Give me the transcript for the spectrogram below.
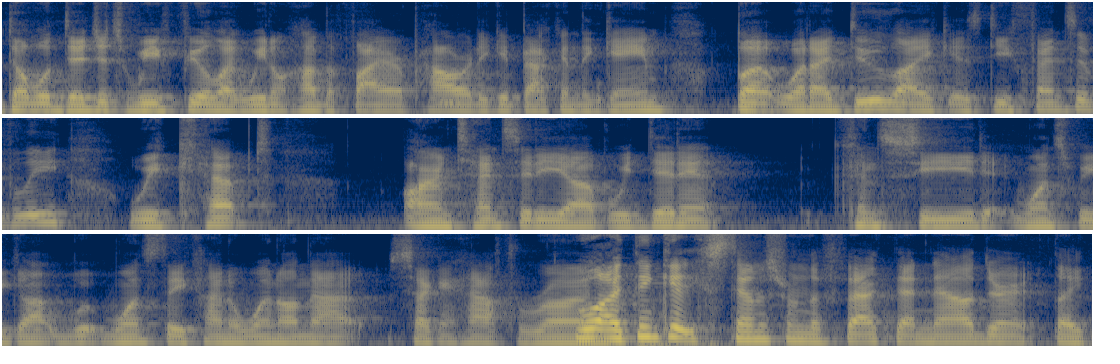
double digits, we feel like we don't have the firepower to get back in the game. But what I do like is defensively, we kept our intensity up. We didn't concede once we got once they kind of went on that second half run. Well, I think it stems from the fact that now during like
